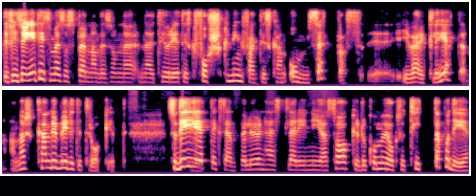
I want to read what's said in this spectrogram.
det finns ju ingenting som är så spännande som när, när teoretisk forskning faktiskt kan omsättas eh, i verkligheten. Annars kan det bli lite tråkigt. Så det är ett exempel hur en häst lär in nya saker. Då kommer vi också titta på det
